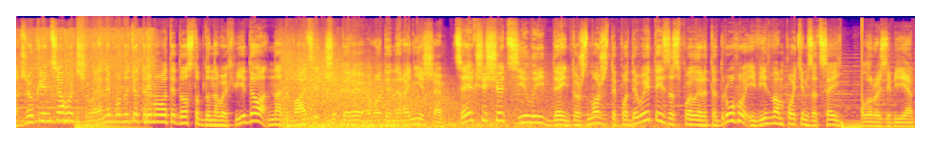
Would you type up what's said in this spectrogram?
Адже окрім цього, члени будуть отримувати доступ до нових відео на 24 години раніше. Це якщо що цілий день, тож зможете подивитись, заспойлерити другу, і він вам потім за це й**ло розіб'є.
